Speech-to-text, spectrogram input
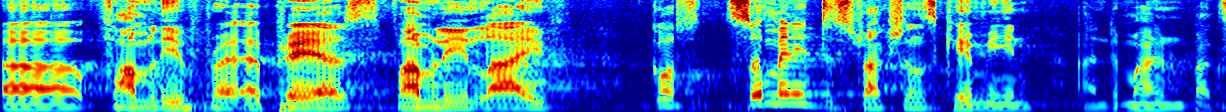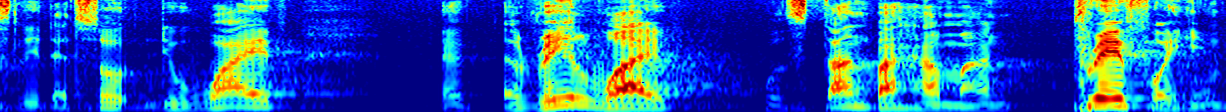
uh, family pra- uh, prayers, family life. Got so many distractions came in, and the man backslided. So the wife, a, a real wife, will stand by her man, pray for him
